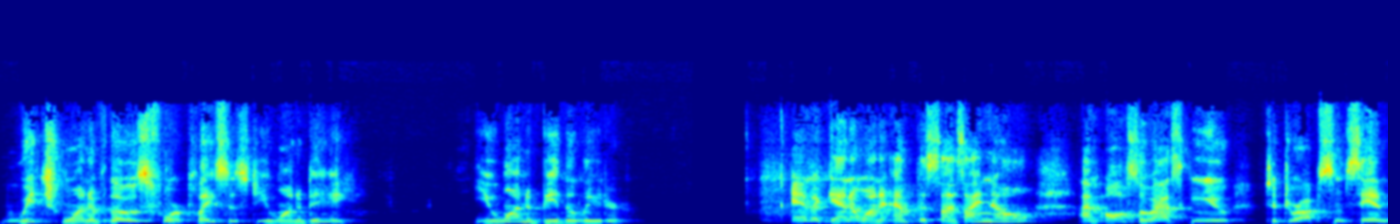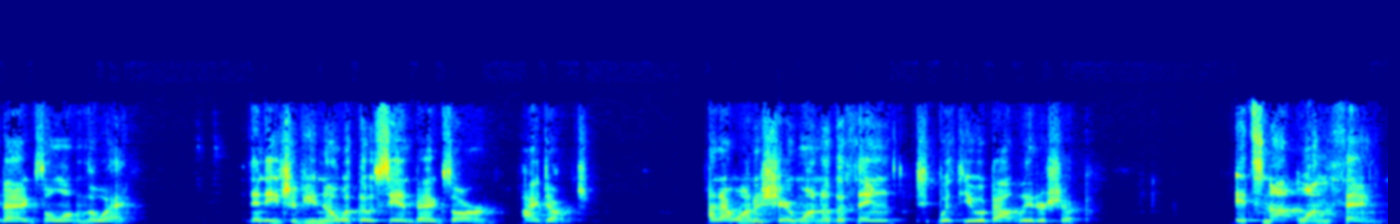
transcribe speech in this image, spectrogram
Which one of those four places do you want to be? You want to be the leader. And again, I want to emphasize I know I'm also asking you to drop some sandbags along the way. And each of you know what those sandbags are. I don't. And I want to share one other thing t- with you about leadership. It's not one thing,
